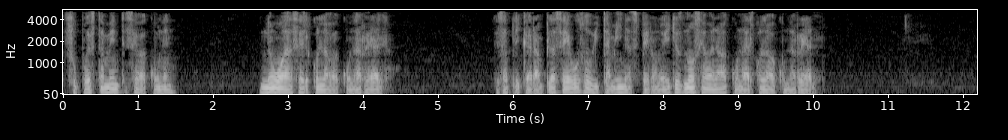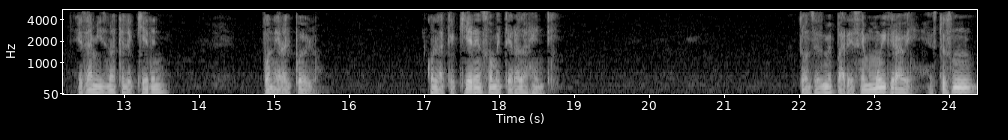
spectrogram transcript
supuestamente se vacunan, no va a ser con la vacuna real. Les aplicarán placebos o vitaminas, pero ellos no se van a vacunar con la vacuna real. Esa misma que le quieren poner al pueblo, con la que quieren someter a la gente. Entonces me parece muy grave. Esto es un,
